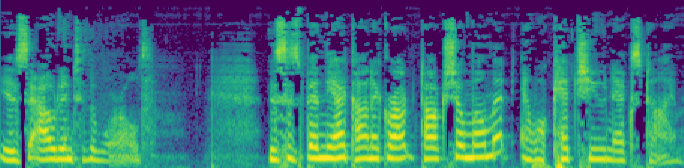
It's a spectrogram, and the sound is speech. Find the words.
is out into the world. This has been the Iconic Rock Talk Show moment, and we'll catch you next time.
